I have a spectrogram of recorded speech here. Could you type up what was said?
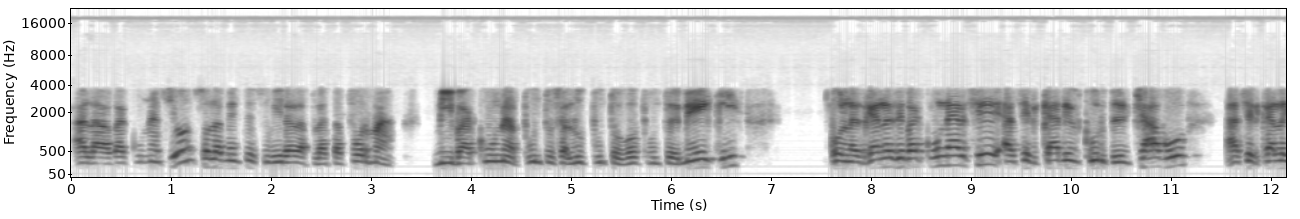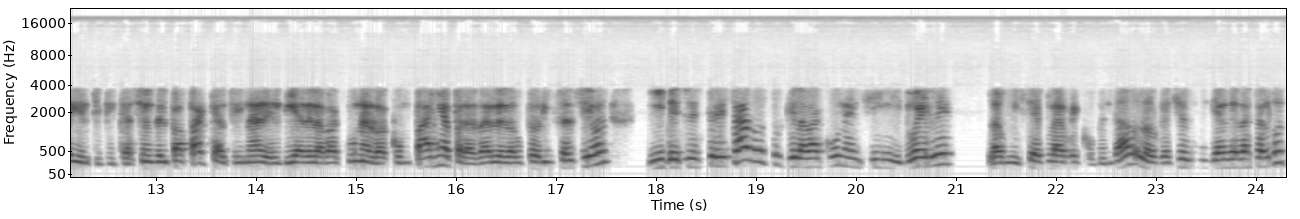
a la vacunación, solamente subir a la plataforma mivacuna.salud.gov.mx con las ganas de vacunarse, acercar el CURP del chavo, acercar la identificación del papá, que al final el día de la vacuna lo acompaña para darle la autorización, y desestresados, porque la vacuna en sí ni duele, la UNICEF la ha recomendado, la Organización Mundial de la Salud,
